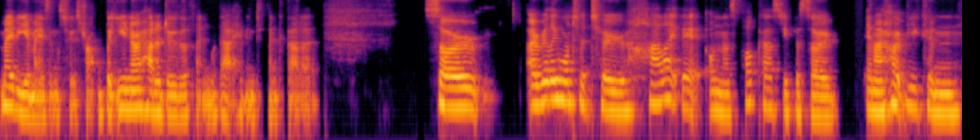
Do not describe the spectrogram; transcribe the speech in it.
maybe amazing is too strong, but you know how to do the thing without having to think about it. So I really wanted to highlight that on this podcast episode. And I hope you can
